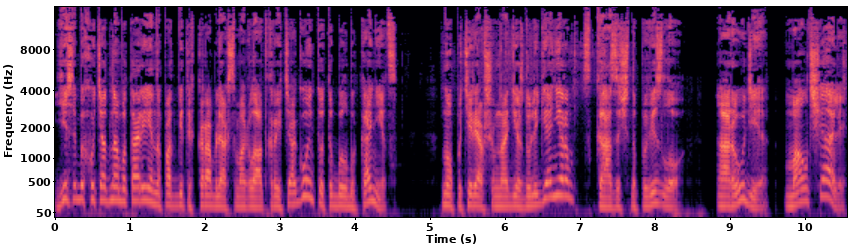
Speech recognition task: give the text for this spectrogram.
Если бы хоть одна батарея на подбитых кораблях смогла открыть огонь, то это был бы конец. Но потерявшим надежду легионерам сказочно повезло. Орудия молчали.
